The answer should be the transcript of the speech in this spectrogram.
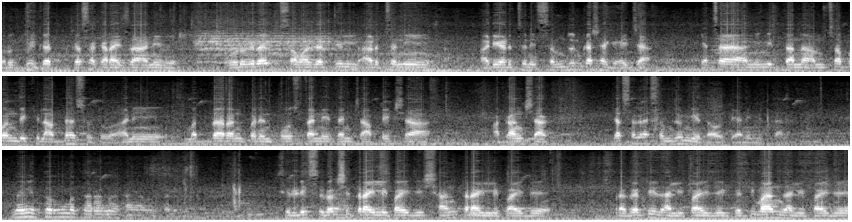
वृद्धिगत कसा करायचा आणि गोरगरीब समाजातील अडचणी अडीअडचणी समजून कशा घ्यायच्या याच्या निमित्तानं आमचा पण देखील अभ्यास होतो आणि मतदारांपर्यंत पोहोचताना त्यांच्या अपेक्षा आकांक्षा त्या सगळ्या समजून घेत आहोत या निमित्तानं. नवीन तरुण मतदारांना काय आवडतं? शिर्डी सुरक्षित राहिली पाहिजे शांत राहिली पाहिजे प्रगती झाली पाहिजे गतिमान झाली पाहिजे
